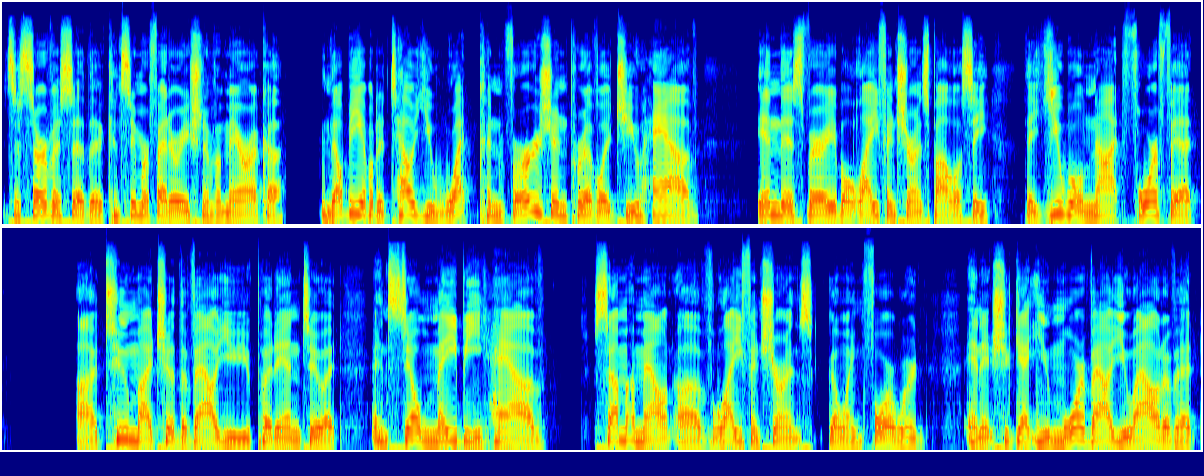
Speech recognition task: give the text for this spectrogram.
It's a service of the Consumer Federation of America. And they'll be able to tell you what conversion privilege you have in this variable life insurance policy that you will not forfeit uh, too much of the value you put into it and still maybe have some amount of life insurance going forward. And it should get you more value out of it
